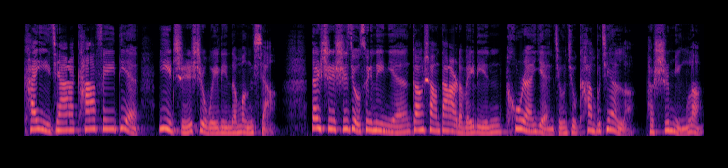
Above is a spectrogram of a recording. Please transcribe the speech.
开一家咖啡店，一直是维林的梦想。但是十九岁那年，刚上大二的维林突然眼睛就看不见了，他失明了，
